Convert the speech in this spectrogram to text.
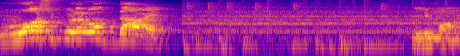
Лошо колело, давай. Лимон.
